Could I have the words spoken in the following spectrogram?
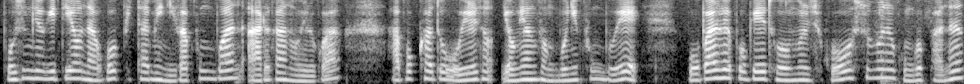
보습력이 뛰어나고 비타민 E가 풍부한 아르간 오일과 아보카도 오일 영양 성분이 풍부해 모발 회복에 도움을 주고 수분을 공급하는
